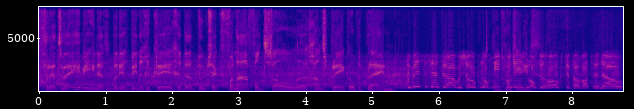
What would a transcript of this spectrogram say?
Fred, wij hebben hier net het bericht binnengekregen dat Dubček vanavond zal uh, gaan spreken op het plein. De mensen zijn trouwens ook nog niet volledig op de hoogte van wat er nou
